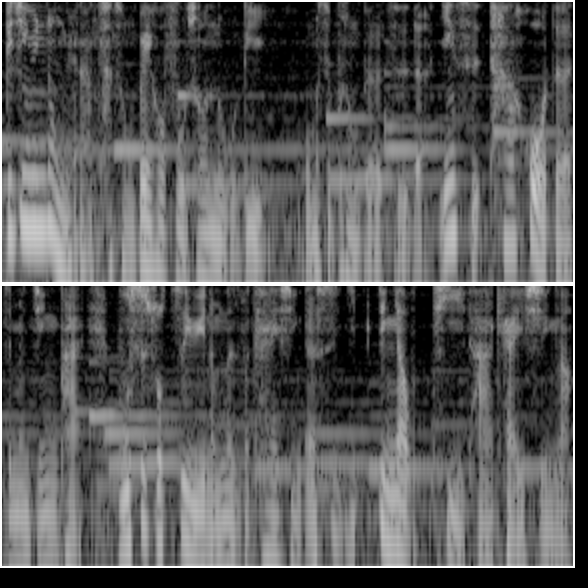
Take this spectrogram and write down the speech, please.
毕竟运动员啊，他从背后付出努力。我们是不同得知的，因此他获得了这面金牌，不是说至于能不能这么开心，而是一定要替他开心啊！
